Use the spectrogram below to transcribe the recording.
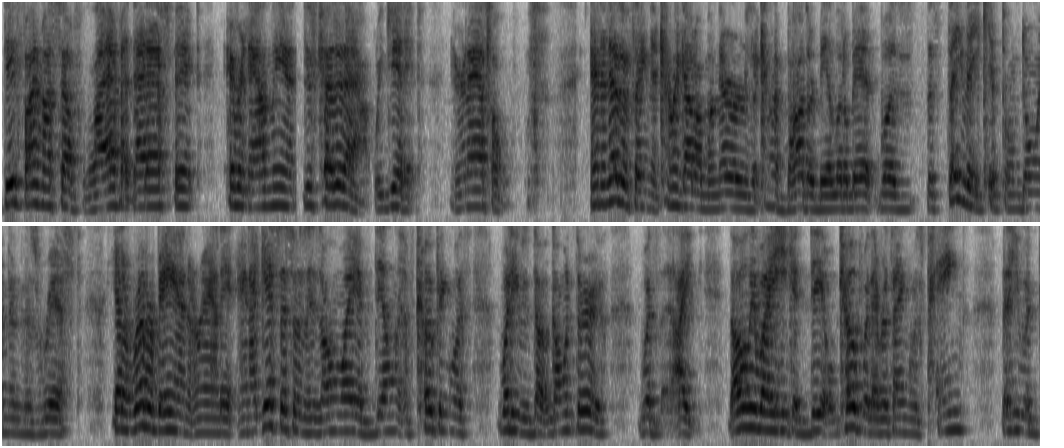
did find myself laugh at that aspect every now and then. Just cut it out. We get it. You're an asshole. And another thing that kind of got on my nerves, that kind of bothered me a little bit, was this thing that he kept on doing in his wrist. He had a rubber band around it, and I guess this was his own way of dealing, of coping with what he was going through. With like the only way he could deal, cope with everything was pain, but he would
